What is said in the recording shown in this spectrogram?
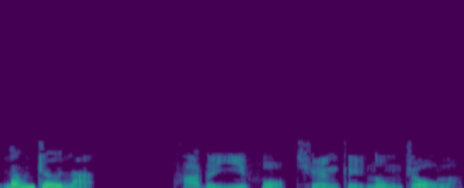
弄皱了，他的衣服全给弄皱了，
